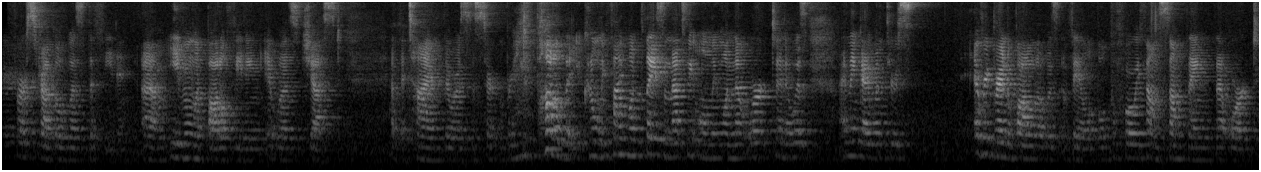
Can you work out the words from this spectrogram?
My first struggle was the feeding. Um, even with bottle feeding, it was just at the time there was a certain brand of bottle that you could only find one place and that's the only one that worked and it was I think I went through every brand of bottle that was available before we found something that worked.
